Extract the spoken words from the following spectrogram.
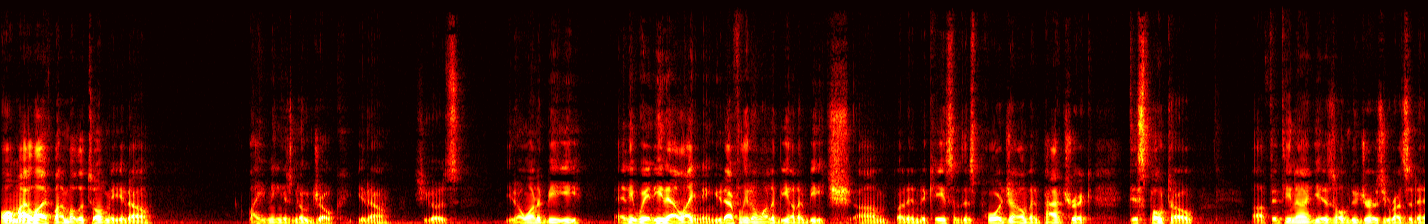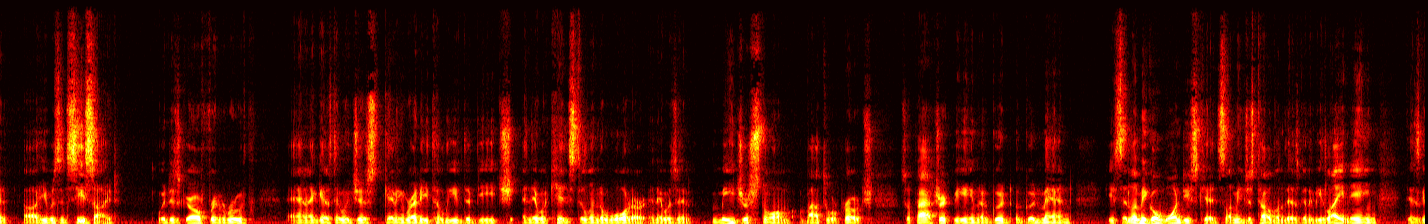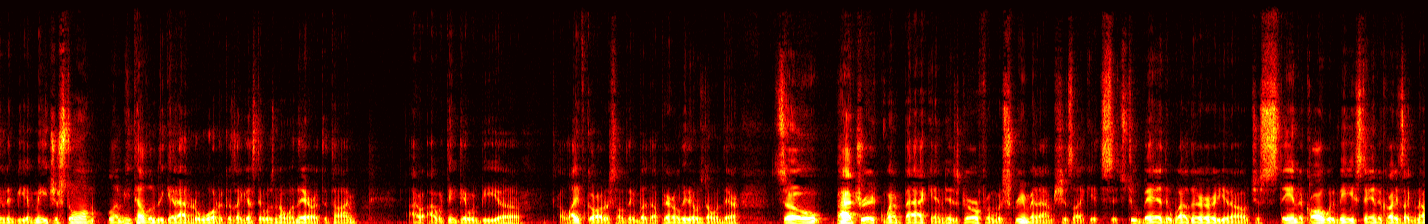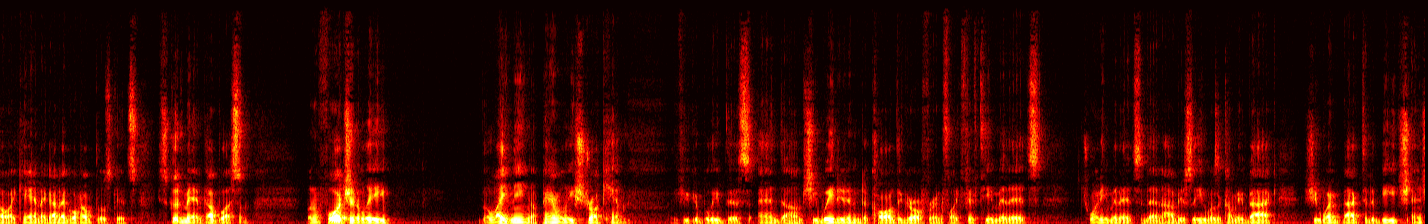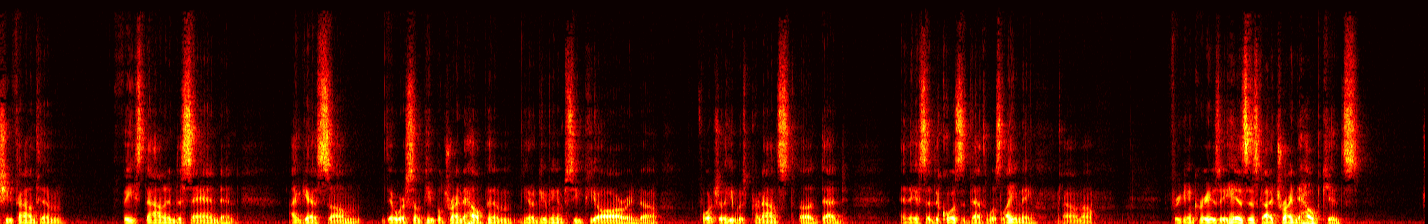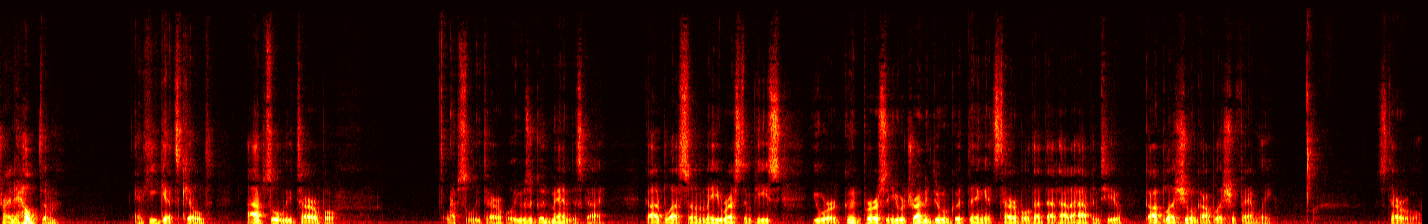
all my life, my mother told me, you know, lightning is no joke. You know, she goes, you don't want to be anywhere near that lightning. You definitely don't want to be on a beach. Um, but in the case of this poor gentleman, Patrick Dispoto, uh, 59 years old, New Jersey resident, uh, he was in Seaside with his girlfriend Ruth, and I guess they were just getting ready to leave the beach, and there were kids still in the water, and there was a major storm about to approach. So Patrick, being a good a good man, he said, "Let me go warn these kids. Let me just tell them there's going to be lightning." There's going to be a major storm. Let me tell them to get out of the water because I guess there was no one there at the time. I, I would think there would be a, a lifeguard or something, but apparently there was no one there. So Patrick went back, and his girlfriend was screaming at him. She's like, "It's it's too bad the weather. You know, just stay in the car with me. Stay in the car." He's like, "No, I can't. I gotta go help those kids." He's a good man. God bless him. But unfortunately, the lightning apparently struck him if you could believe this. And um, she waited in the car the girlfriend for like 15 minutes, 20 minutes, and then obviously he wasn't coming back. She went back to the beach and she found him face down in the sand. And I guess um, there were some people trying to help him, you know, giving him CPR. And uh, fortunately, he was pronounced uh, dead. And they said the cause of death was lightning. I don't know. Freaking crazy. Here's this guy trying to help kids, trying to help them, and he gets killed. Absolutely terrible. Absolutely terrible. He was a good man, this guy. God bless him. May he rest in peace. You were a good person. You were trying to do a good thing. It's terrible that that had to happen to you. God bless you and God bless your family. It's terrible.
